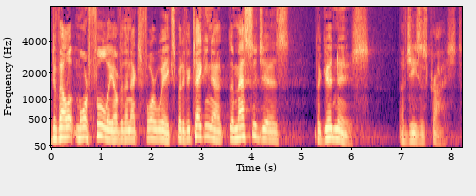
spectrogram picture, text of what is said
develop more fully over the next four weeks. But if you're taking note, the message is the good news of Jesus Christ.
